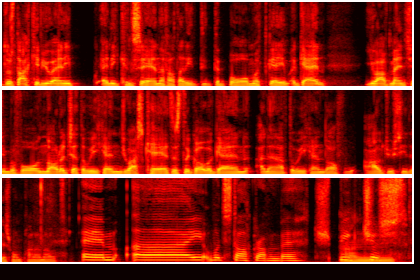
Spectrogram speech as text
does that give you any any concern the fact that he did the Bournemouth game again? You have mentioned before Norwich at the weekend. You asked Curtis to go again and then have the weekend off. How do you see this one panning out? Um, I would start Gravenberch. Be And- just,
